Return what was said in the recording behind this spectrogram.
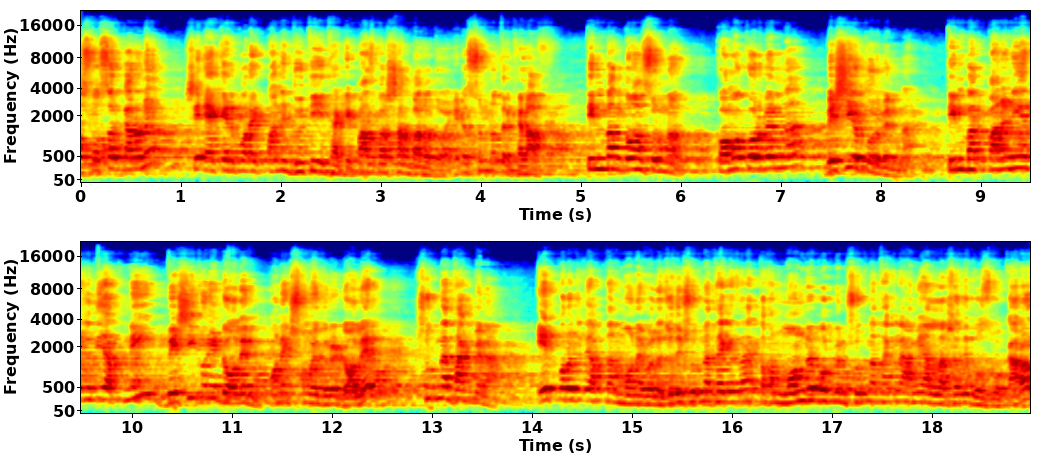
অস্বস্বর কারণে সে একের পর এক পানি দুইতেই থাকে, পাঁচবার, সাতবারও দোয়া। এটা সুন্নতের খেলাফ। তিনবার দোয়া সুন্নত। কমও করবেন না, বেশিও করবেন না। তিনবার পানি নিয়ে যদি আপনি বেশি করে ডলেন, অনেক সময় ধরে ডলেন শুকনা থাকবে না। এরপরে যদি আপনার মনে বলে, যদি শুকনা থেকে যায়, তখন মনরে বলবেন, শুকনা থাকলে আমি আল্লাহর সাথে বসবো। কারণ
